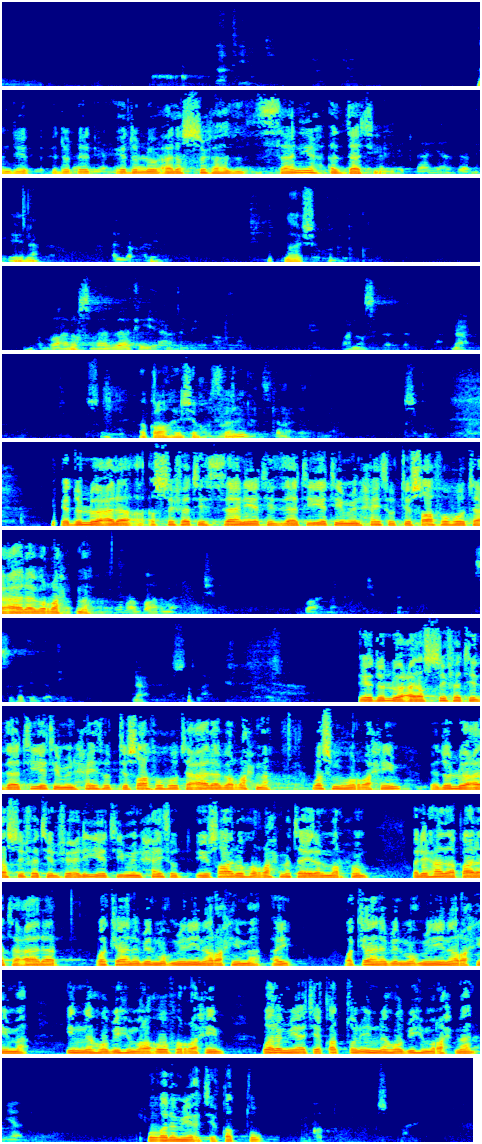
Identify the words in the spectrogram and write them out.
عندي يدل, على الصفة الثانية الذاتية. إيه نعم. لا شك الظاهر الصفة الذاتية. نعم. أقرأها يا شيخ الثاني يدل على الصفة الثانية الذاتية من حيث اتصافه تعالى بالرحمة. ما ما الصفة الذاتية نعم يدل على الصفة الذاتية من حيث اتصافه تعالى بالرحمة. واسمه الرحيم يدل على الصفة الفعلية من حيث إيصاله الرحمة إلى المرحوم. ولهذا قال تعالى وكان بالمؤمنين رحيما. أي وكان بالمؤمنين رحيما. إنه بهم رؤوف رحيم. ولم يأت قط إنه بهم رحمن. ولم يأت قط.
